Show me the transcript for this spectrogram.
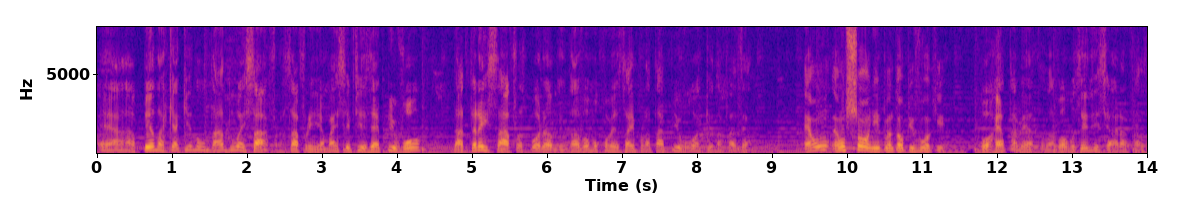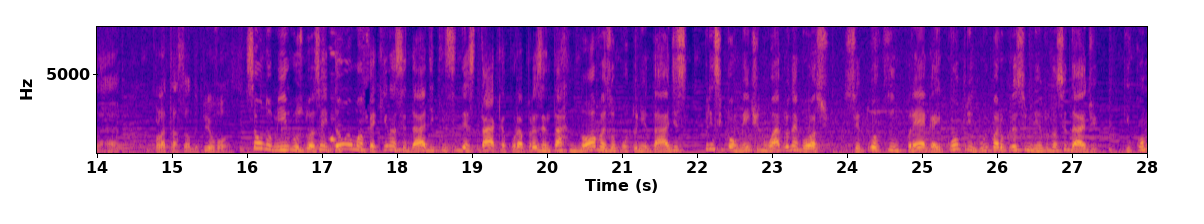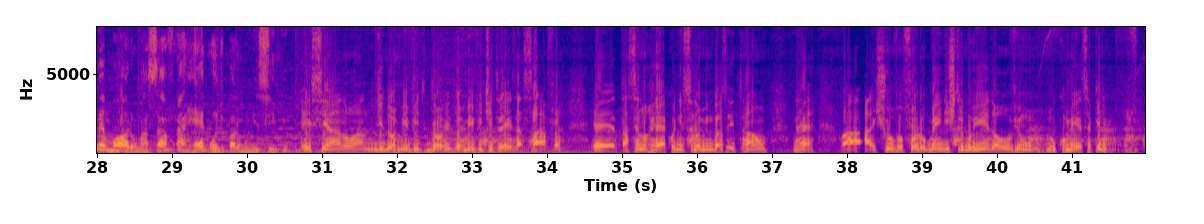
É a pena que aqui não dá duas safras, safrinha, mas se fizer pivô, dá três safras por ano. Nós vamos começar a implantar pivô aqui na fazenda. É um, é um sonho implantar o pivô aqui? Corretamente, nós vamos iniciar a fazer implantação de pivôs. São Domingos do Azeitão é uma pequena cidade que se destaca por apresentar novas oportunidades, principalmente no agronegócio, setor que emprega e contribui para o crescimento da cidade que comemora uma safra recorde para o município. Esse ano, ano de 2022 2023, a safra está é, tá sendo recorde em São Domingo do Azeitão, né? As chuvas foram bem distribuídas, houve um, no começo aquele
